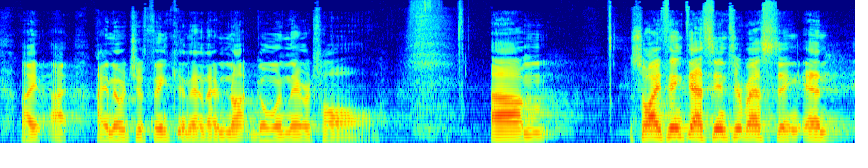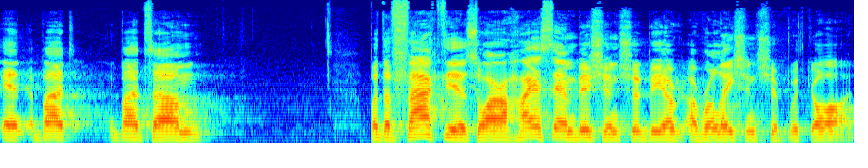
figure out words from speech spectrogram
I, I, I, know what you're thinking, and I'm not going there at all. Um, so I think that's interesting. And, and, but, but, um, but the fact is, so our highest ambition should be a, a relationship with God,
